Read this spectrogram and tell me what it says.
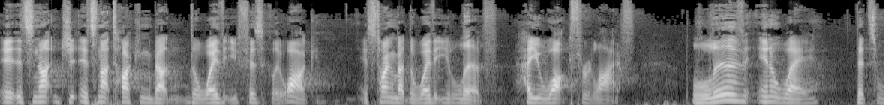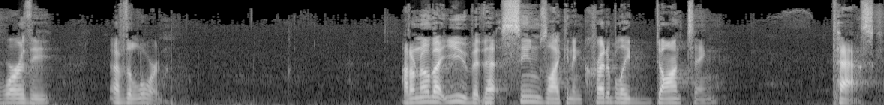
it's not, it's not talking about the way that you physically walk, it's talking about the way that you live, how you walk through life. Live in a way that's worthy of the Lord. I don't know about you, but that seems like an incredibly daunting task.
